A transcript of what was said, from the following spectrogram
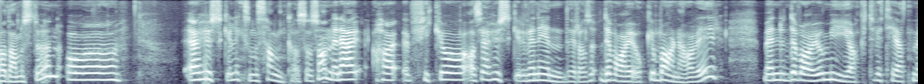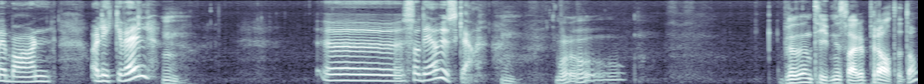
Adamstuen, og jeg husker liksom sandkasse og sånn, men jeg, fikk jo Altså, jeg husker venninner og så Det var jo ikke barnehaver, men det var jo mye aktivitet med barn allikevel. Eh, så det husker jeg. Hvor, hvor- ble den tiden i Sverige pratet om?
